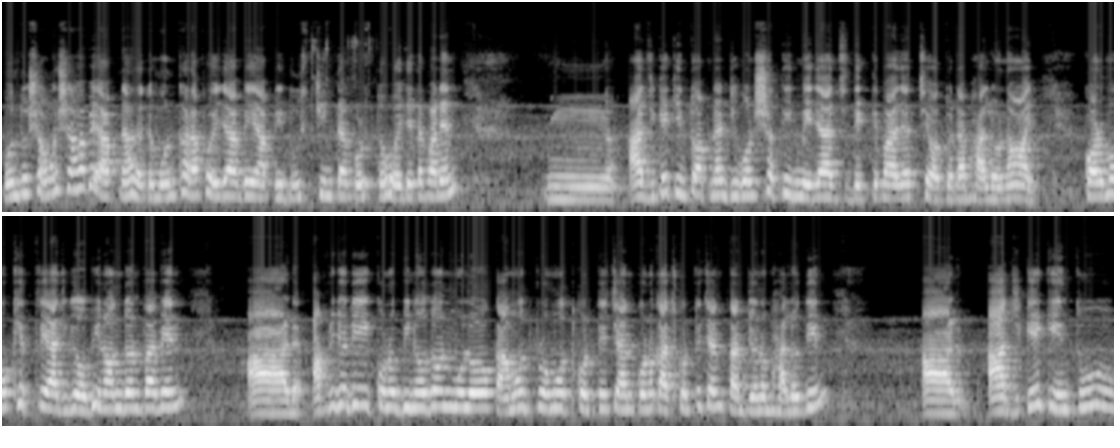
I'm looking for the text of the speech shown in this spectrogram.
বন্ধুর সমস্যা হবে, আপনার হয়তো মন খারাপ হয়ে যাবে, আপনি দুশ্চিন্তাগ্রস্ত হয়ে যেতে পারেন। আজকে কিন্তু আপনার জীবনসাথীর মেজাজ দেখতে পাওয়া যাচ্ছে অতটা ভালো নয়। কর্মক্ষেত্রে আজকে অভিনন্দন পাবেন। আর আপনি যদি কোনো বিনোদনমূলক আমোদ প্রমোদ করতে চান, কোনো কাজ করতে চান, তার জন্য ভালো দিন। আর আজকে কিন্তু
